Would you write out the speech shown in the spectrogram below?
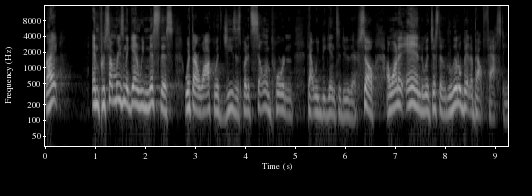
right? And for some reason, again, we miss this with our walk with Jesus, but it's so important that we begin to do there. So I want to end with just a little bit about fasting.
